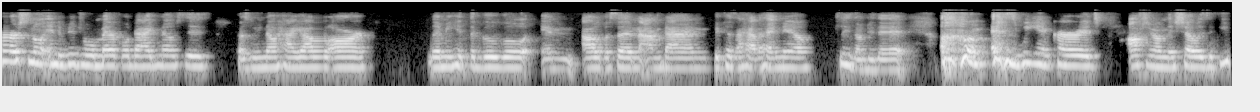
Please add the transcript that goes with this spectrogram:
personal individual medical diagnosis because we know how y'all are let me hit the Google and all of a sudden I'm dying because I have a hangnail. Please don't do that. Um, as we encourage often on this show is if you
